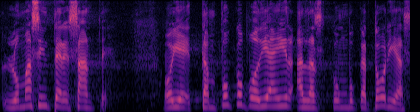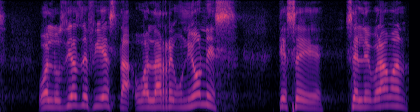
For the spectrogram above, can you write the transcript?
Lo más interesante, oye, tampoco podía ir a las convocatorias o a los días de fiesta o a las reuniones que se celebraban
